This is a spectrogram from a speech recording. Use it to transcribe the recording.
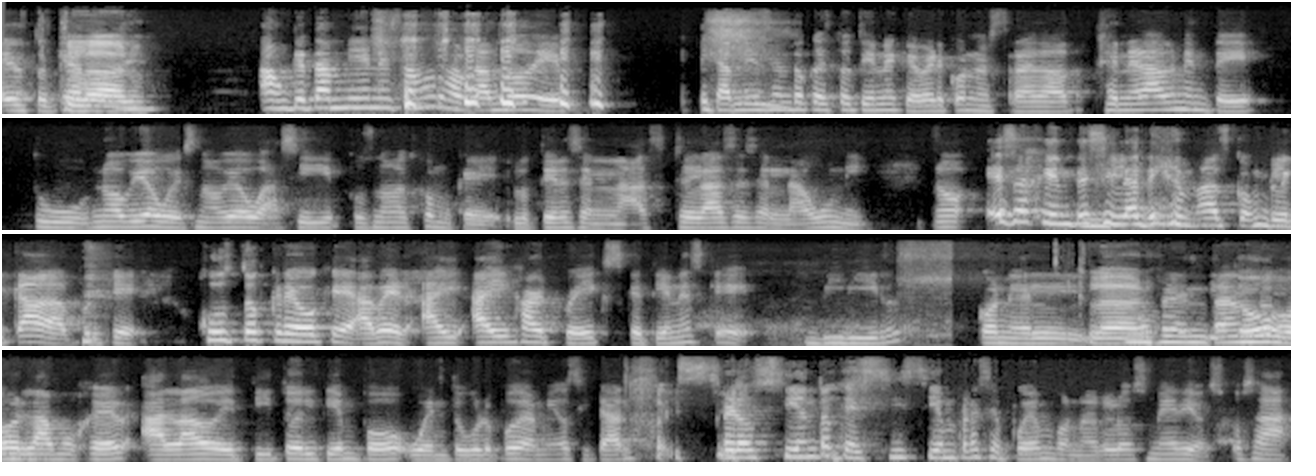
esto. Claro. Aunque también estamos hablando de, también siento que esto tiene que ver con nuestra edad. Generalmente tu novio o exnovio o así, pues no es como que lo tienes en las clases en la uni. ¿no? Esa gente sí la tiene más complicada porque justo creo que, a ver, hay, hay heartbreaks que tienes que vivir con el Claro. enfrentando o la mujer al lado de ti todo el tiempo o en tu grupo de amigos y tal. Ay, sí. Pero siento que sí siempre se pueden poner los medios. O sea,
